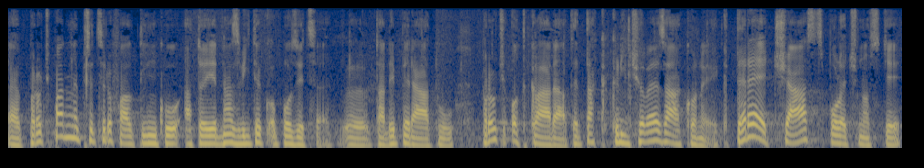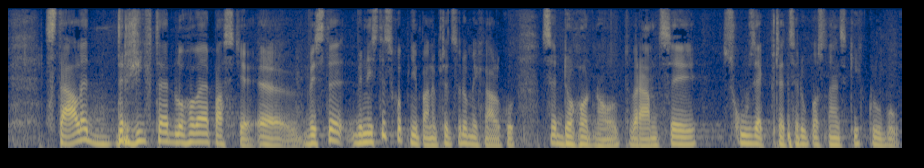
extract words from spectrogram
Eh, proč, pane předsedo Faltínku, a to je jedna z výtek opozice, eh, tady Pirátů, proč odkládáte tak klíčové zákony, které část společnosti stále drží v té dluhové pasti? Eh, vy, jste, vy nejste schopni, pane předsedo Michálku, se dohodnout v rámci schůzek předsedů poslaneckých klubů,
